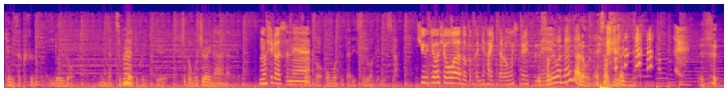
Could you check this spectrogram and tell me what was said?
検索するとね、いろいろみんなつぶやいてくれてて、ちょっと面白いななんて、面白いですね。そうそう思ってたりするわけですよ。急上昇ワードとかに入ったら面白いですね。それはないだろうね、さすがにね。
